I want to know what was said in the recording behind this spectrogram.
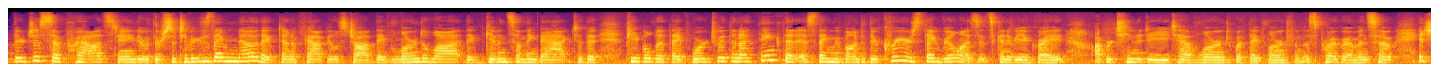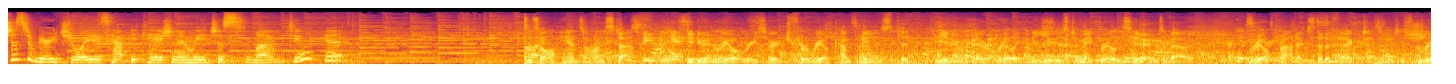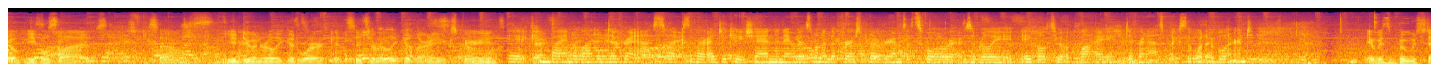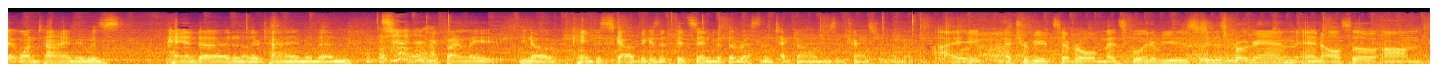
They're just so proud standing there with their certificates. They know they've done a fabulous job. They've learned a lot. They've given something back to the people that they've worked with. And I think that as they move on to their careers, they realize it's going to be a great opportunity to have learned what they've learned from this program. And so it's just a very joyous, happy occasion, and we just love doing it. It's all hands-on stuff. You're doing real research for real companies that you know they're really going to use to make real decisions about real products that affect real people's lives. So you're doing really good work. It's it's a really good learning experience. It combined a lot of different aspects of our education, and it was one of the first programs at school where I was really able to apply different aspects of what I've learned. It was Boost at one time. It was Panda at another time, and then uh, we finally, you know, came to Scout because it fits in with the rest of the technologies of Transgenomic's. I attribute several med school interviews to this program, and also, um,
